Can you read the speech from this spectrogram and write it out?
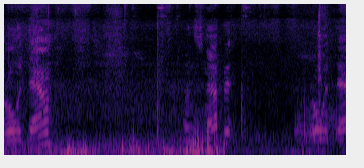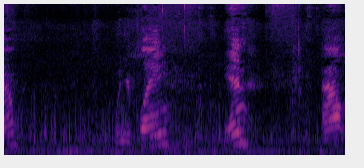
roll it down, unsnap it, roll it down. When you're playing, in, out,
